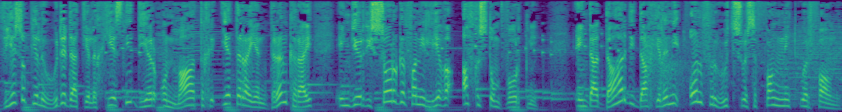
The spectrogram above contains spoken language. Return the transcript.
Wees op julle hoede dat julle gees nie deur onmatige eetery en drinkery en deur die sorges van die lewe afgestomp word nie en dat daardie dag julle nie onverhoed soos 'n vangnet oorval nie.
